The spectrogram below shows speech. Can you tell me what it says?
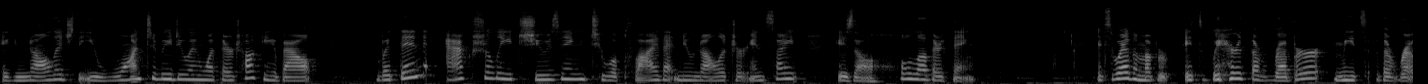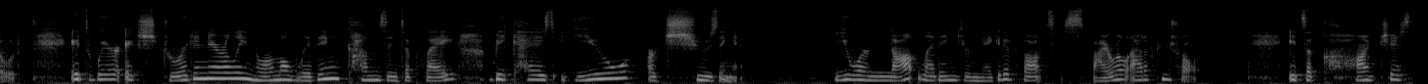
acknowledge that you want to be doing what they're talking about, but then actually choosing to apply that new knowledge or insight is a whole other thing. It's where the rubber, it's where the rubber meets the road. It's where extraordinarily normal living comes into play because you are choosing it. You are not letting your negative thoughts spiral out of control. It's a conscious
